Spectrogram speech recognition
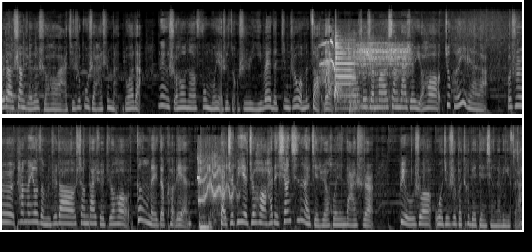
说到上学的时候啊，其实故事还是蛮多的。那个时候呢，父母也是总是一味的禁止我们早恋，说什么上大学以后就可以恋了。可是他们又怎么知道上大学之后更没得可恋，导致毕业之后还得相亲来解决婚姻大事？比如说我就是个特别典型的例子。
